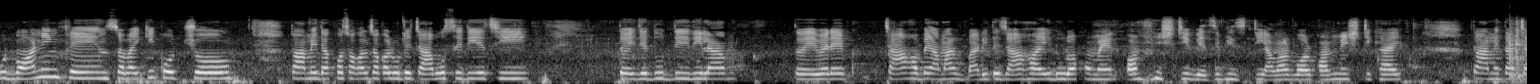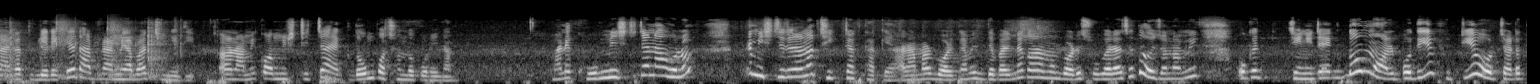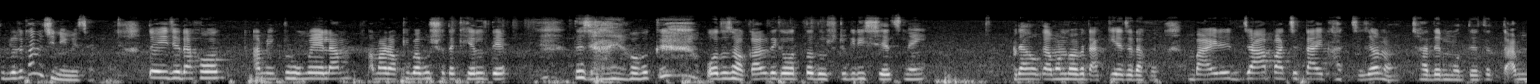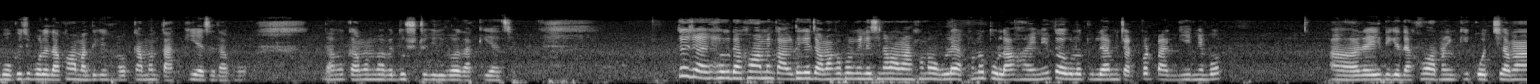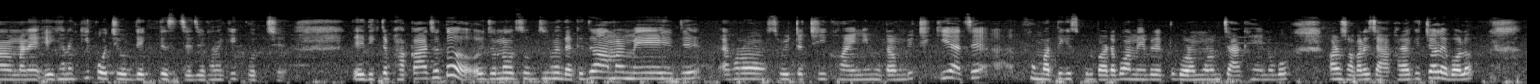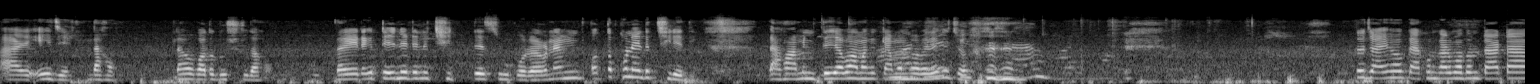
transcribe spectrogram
Good morning friends সবাই কী করছ? তো আমি দেখো, সকাল সকাল উঠে চা বসিয়ে দিয়েছি। তো এই যে দুধ দিয়ে দিলাম। তো এবারে চা হবে। আমার বাড়িতে চা হয় দু রকমের। কম মিষ্টি, বেশি মিষ্টি। আমার বর কম মিষ্টি খায়। তো আমি তার চাটা তুলে রেখে তারপরে আমি আবার চিনি দিই। কারণ আমি কম মিষ্টির চা একদম পছন্দ করি না। মানে খুব মিষ্টিটা না হলো মানে মিষ্টিটা যেন ঠিকঠাক থাকে। আর আমার বরকে আমি দিতে পারি না, কারণ আমার বরের সুগার আছে তো ওই জন্য আমি ওকে চিনিটা একদম অল্প দিয়ে ফুটিয়ে ওর চাটা তুলে রেখে আমি চিনি মেশাই। তো এই যে দেখো, আমি একটু রুমে এলাম, আমার রকিবাবুর সাথে খেলতে। তো যাই হোক, ও তো সকাল থেকে ওর তো দুষ্টুগিরি শেষ নেই। দেখো কেমনভাবে তাকিয়ে আছে দেখো। বাইরে যা পাচ্ছে তাই খাচ্ছে, জানো? ছাদের মধ্যে। আমি বকেছি বলে দেখো আমার দিকে কেমন তাকিয়ে আছে, দেখো। দেখো কেমনভাবে দুষ্টুগিরি করে তাকিয়ে আছে। তো যাই হোক, দেখো আমি কাল থেকে জামা কাপড় মিলেছিলাম, আমার এখনও ওগুলো এখনও তোলা হয়নি, তো ওগুলো তুলে আমি চটপট পাকিয়ে নেব। আর এইদিকে দেখো আমি কি করছি, আমার মানে এখানে কি করছে ওর দেখতে এসছে যে এখানে কী করছে। এই দিকটা ফাঁকা আছে তো, ওই জন্য ওর সব সময় দেখে যে আমার মেয়ে এই যে এখনও শরীরটা ঠিক হয়নি মোটামুটি, ঠিকই আছে। সোমবার থেকে স্কুল পাঠাবো, আমি এবার একটু গরম গরম চা খেয়ে নেব, কারণ সকালে চা খাওয়া কি চলে বলো। আর এই যে দেখো দেখো কত দুষ্টু দেখো। তাই এটাকে টেনে টেনে ছিঁড়তে শুরু করে মানে আমি কতক্ষণে এটা ছিঁড়ে দিই। দেখো আমি নিতে যাব আমাকে কেমনভাবে দেখেছ? তো যাই হোক এখনকার মতন টাটা।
